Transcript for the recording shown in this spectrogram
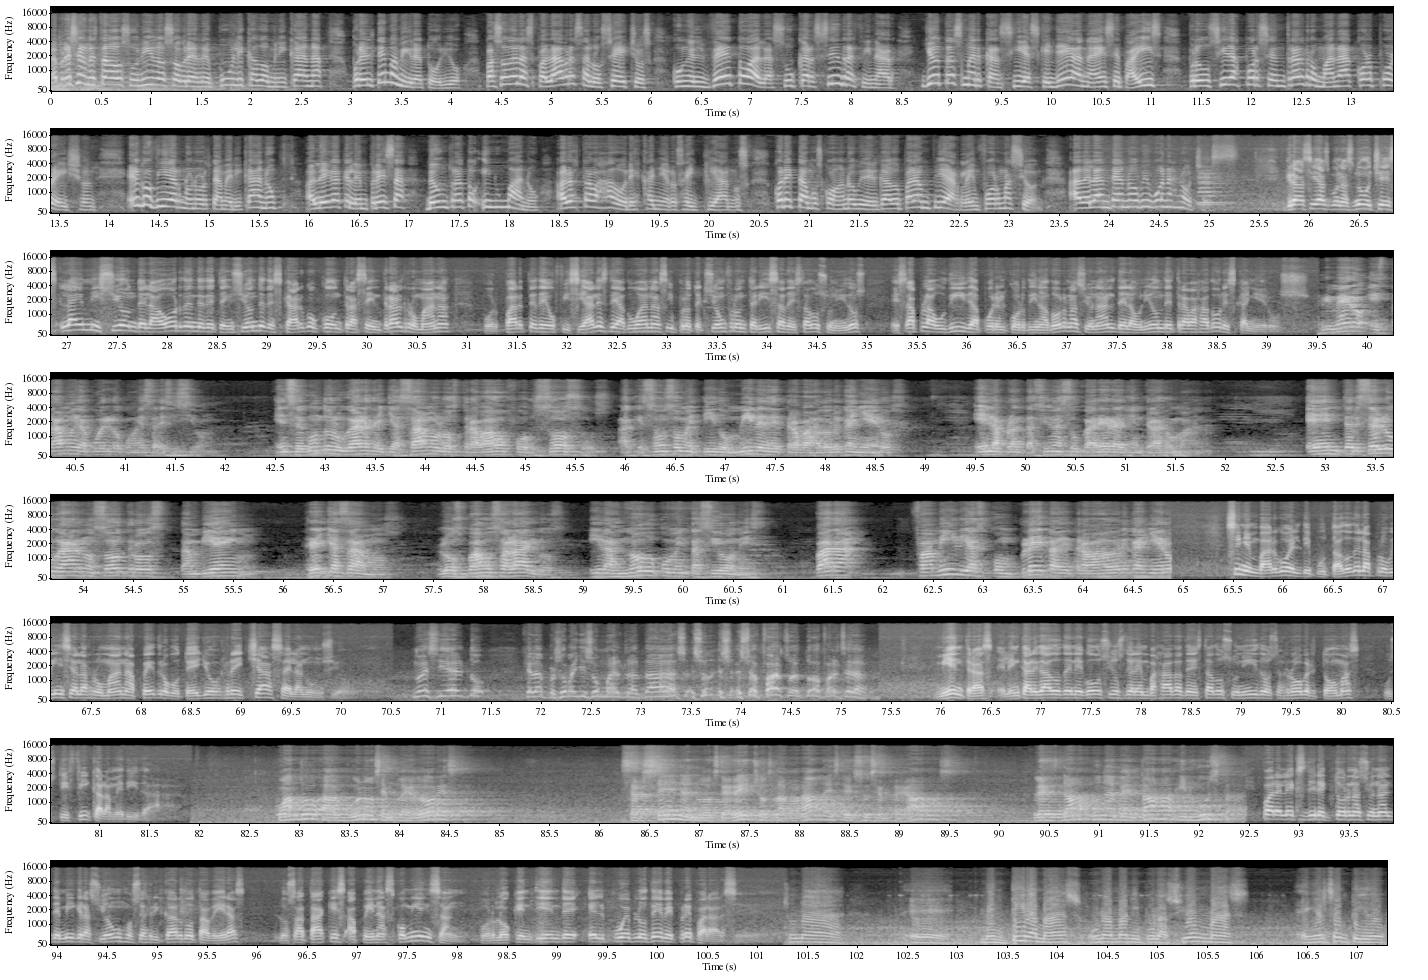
La presión de Estados Unidos sobre República Dominicana por el tema migratorio pasó de las palabras a los hechos con el veto al azúcar sin refinar y otras mercancías que llegan a ese país producidas por Central Romana Corporation. El gobierno norteamericano alega que la empresa da un trato inhumano a los trabajadores cañeros haitianos. Conectamos con Anovi Delgado para ampliar la información. Adelante Anovi, buenas noches. Gracias, buenas noches. La emisión de la orden de detención de descargo contra Central Romana por parte de oficiales de aduanas y protección fronteriza de Estados Unidos es aplaudida por el Coordinador Nacional de la Unión de Trabajadores Cañeros. Primero, estamos de acuerdo con esa decisión. En segundo lugar, rechazamos los trabajos forzosos a que son sometidos miles de trabajadores cañeros en la plantación azucarera de Central Romana. En tercer lugar, nosotros también rechazamos los bajos salarios y las no documentaciones para familias completas de trabajadores cañeros. Sin embargo, el diputado de la provincia de La Romana, Pedro Botello, rechaza el anuncio. No es cierto que las personas allí son maltratadas, eso, eso es falso de toda falsedad. Mientras, el encargado de negocios de la Embajada de Estados Unidos, Robert Thomas, justifica la medida. Cuando algunos empleadores cercenan los derechos laborales de sus empleados, les da una ventaja injusta. Para el exdirector nacional de Migración, José Ricardo Taveras, los ataques apenas comienzan, por lo que entiende el pueblo debe prepararse. Es una eh, mentira más, una manipulación más, en el sentido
